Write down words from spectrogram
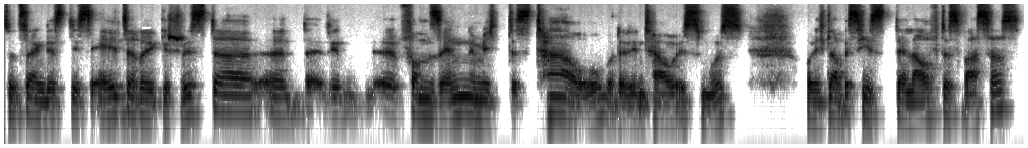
sozusagen das, das ältere Geschwister äh, äh, vom Zen, nämlich das Tao oder den Taoismus. Und ich glaube, es hieß Der Lauf des Wassers.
